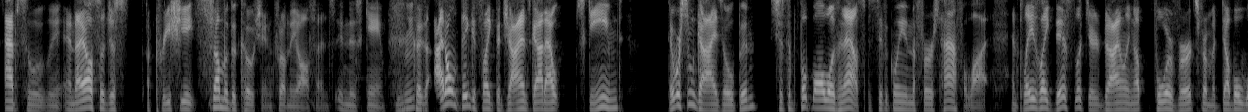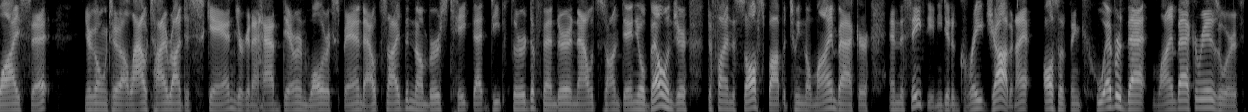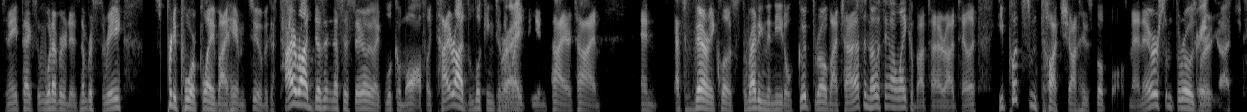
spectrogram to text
Absolutely. And I also just appreciate some of the coaching from the offense in this game because mm-hmm. I don't think it's like the Giants got out schemed. There were some guys open. It's just the football wasn't out, specifically in the first half a lot. And plays like this, look, you're dialing up four verts from a double Y set you're going to allow Tyrod to scan. You're going to have Darren Waller expand outside the numbers, take that deep third defender, and now it's on Daniel Bellinger to find the soft spot between the linebacker and the safety. And he did a great job. And I also think whoever that linebacker is, or if it's an apex, whatever it is, number three, it's pretty poor play by him too, because Tyrod doesn't necessarily like look him off. Like Tyrod's looking to the right, right the entire time. And that's very close, threading the needle. Good throw by Tyrod. That's another thing I like about Tyrod Taylor. He puts some touch on his footballs, man. There are some throws Great where touch.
